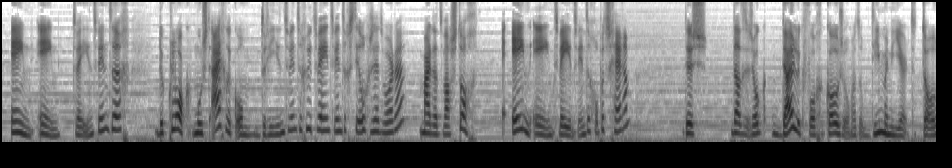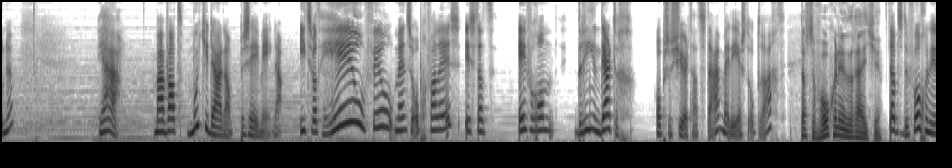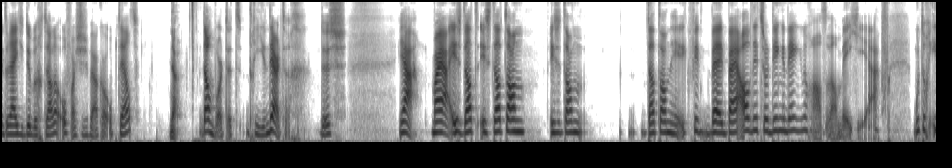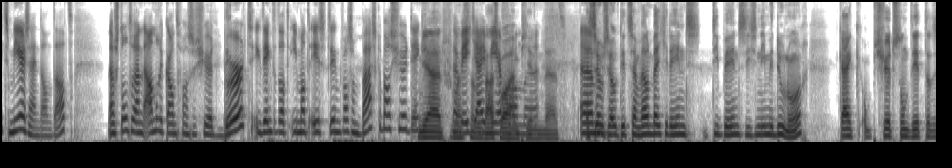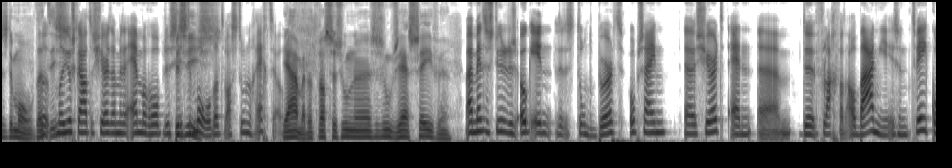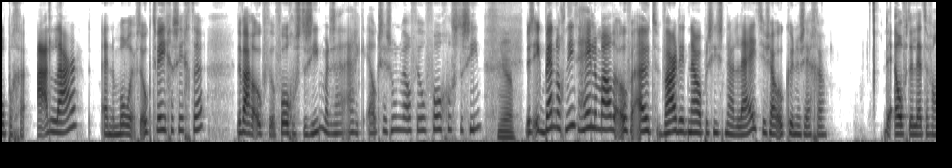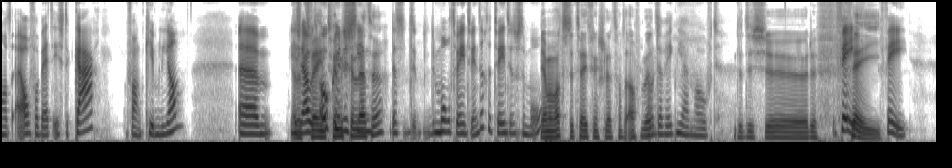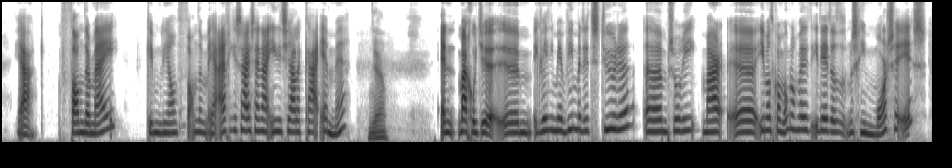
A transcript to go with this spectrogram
De klok moest eigenlijk om 23 uur 22 stilgezet worden. Maar dat was toch 1122 op het scherm. Dus dat is ook duidelijk voor gekozen om het op die manier te tonen. Ja, maar wat moet je daar dan per se mee? Nou, iets wat heel veel mensen opgevallen is, is dat Everon 33 op zijn shirt had staan bij de eerste opdracht. Dat is de volgende in het rijtje. Dat is de volgende in het rijtje dubbele getallen, of als je ze bij elkaar optelt. Ja. Dan wordt het 33. Dus ja, maar ja, is dat, is dat dan, is het dan, dat dan, ik vind bij, bij al dit soort dingen denk ik nog altijd wel een beetje, ja, moet toch iets meer zijn dan dat. Nou stond er aan de andere kant van zijn shirt Bird. Ik denk dat dat iemand is. Ik denk het was een basketbalshirt, denk ik. Ja, mij is weet het een jij meer van, eh, inderdaad. Ehm, en sowieso, dit zijn wel een beetje de hints, type hints die ze niet meer doen, hoor. Kijk, op het shirt stond dit, dat is de mol. Dat is... Miljuska had een shirt aan met een M erop, dus dit is de Precies. mol. Dat was toen nog echt zo. Ja, maar dat was seizoen, eh, seizoen 6, 7. Maar mensen stuurden dus ook in, er stond Bird op zijn eh, shirt. En ehm, de vlag van Albanië is een tweekoppige adelaar. En de mol heeft ook twee gezichten. Er waren ook veel vogels te zien, maar er zijn eigenlijk elk seizoen wel veel vogels te zien. Ja. Dus ik ben nog niet helemaal erover uit waar dit nou precies naar leidt. Je zou ook kunnen zeggen, de elfde letter van het alfabet is de K van Kim Lian. Ehm, je zou het ook kunnen 22e zien... letter? Dat is de, de mol 22, de 22e mol. Ja, maar wat is de 22 letter van het alfabet? oh, dat weet ik niet uit mijn hoofd. Dat is eh, de V. V. V. Ja, Van der Meij. Kim Lian van der Meij. Ja, eigenlijk is hij zijn haar initiale KM, hè? Ja. En, maar goed, je, ehm, ik weet niet meer wie me dit stuurde. ehm, sorry. Maar eh, iemand kwam ook nog met het idee dat het misschien morsen is.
